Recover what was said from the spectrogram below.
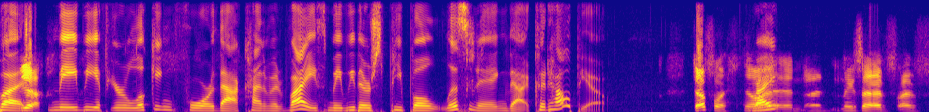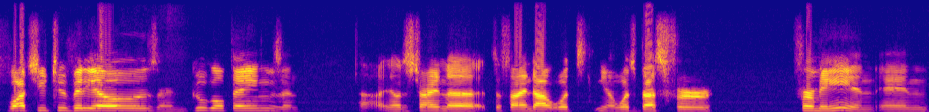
But Yeah. maybe if you're looking for that kind of advice, maybe there's people listening that could help you. Definitely, Right? And, and like I said, I've, I've watched YouTube videos and Google things, and uh, you know, just trying to to find out what's you know what's best for for me, and and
